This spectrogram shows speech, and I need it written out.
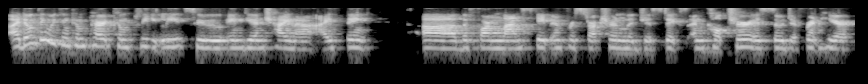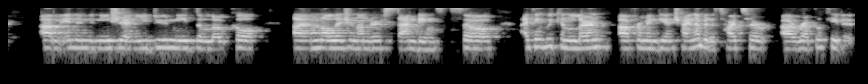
I don't think we can compare it completely to India and China. I think uh, the farm landscape, infrastructure, and logistics and culture is so different here um, in Indonesia, and you do need the local uh, knowledge and understanding. So I think we can learn uh, from India and China, but it's hard to uh, replicate it,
